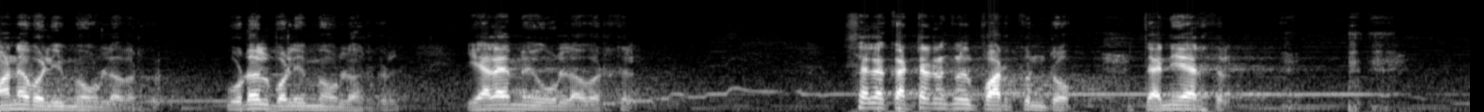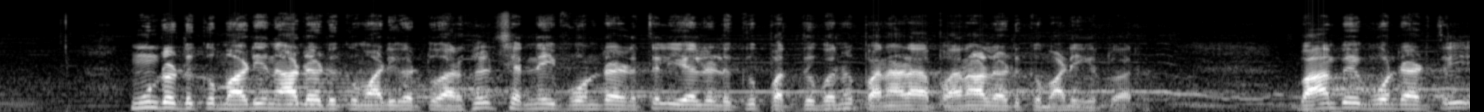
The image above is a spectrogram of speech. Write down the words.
மன வலிமை உள்ளவர்கள் உடல் வலிமை உள்ளவர்கள் இளமை உள்ளவர்கள். சில கட்டணங்கள் பார்க்கின்றோம் தனியார்கள். மூன்று அடுக்கு மாடி நாடு அடுக்கு மாடி கட்டுவார்கள். சென்னை போன்ற இடத்தில் ஏழு அடுக்கு பத்து பன்னு பன்னெண்டா பதினாலு அடுக்கு மாடி கட்டுவார்கள். பாம்பே போன்ற இடத்தில்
